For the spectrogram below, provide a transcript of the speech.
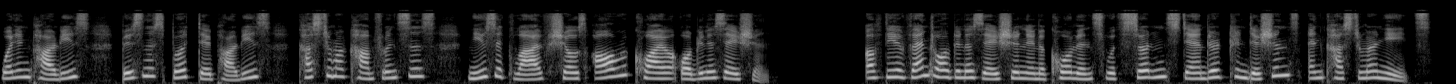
wedding parties, business birthday parties, customer conferences, music live shows all require organization of the event organization in accordance with certain standard conditions and customer needs.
